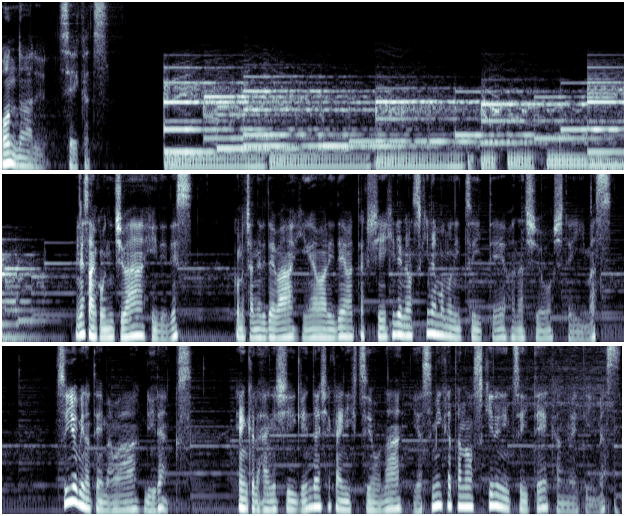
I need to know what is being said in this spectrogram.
本のある生活。皆さんこんにちはヒデです。このチャンネルでは日替わりで私ヒデの好きなものについてお話をしています。水曜日のテーマはリラックス。変化の激しい現代社会に必要な休み方のスキルについて考えています。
